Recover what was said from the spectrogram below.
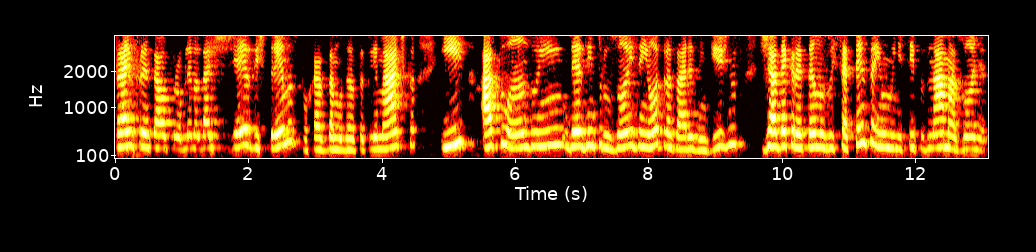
para enfrentar o problema das cheias extremas, por causa da mudança climática, e atuando em desintrusões em outras áreas indígenas. Já decretamos os 71 municípios na Amazônia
